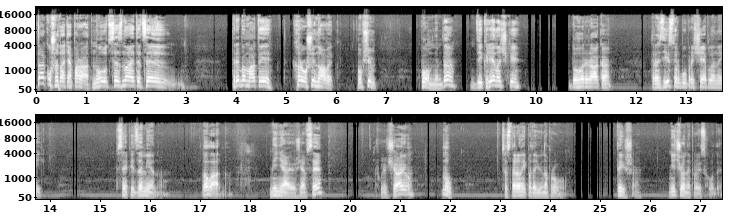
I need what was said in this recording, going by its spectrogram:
так ушатати апарат, ну це знаєте, це треба мати хороший навик. В общем, помним, да? Дві креночки до гори рака, транзистор був причеплений. Все під заміну. То ладно. Міняю ж я все. Включаю. Ну, со сторони подаю напругу. Тиша. Нічого не происходит.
